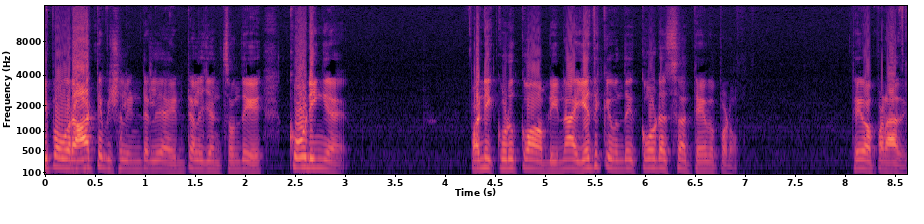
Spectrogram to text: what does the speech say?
இப்போ ஒரு ஆர்டிஃபிஷியல் இன்டெலி இன்டெலிஜென்ஸ் வந்து கோடிங்கை பண்ணி கொடுக்கும் அப்படின்னா எதுக்கு வந்து கோடஸாக தேவைப்படும்? தேவைப்படாது.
